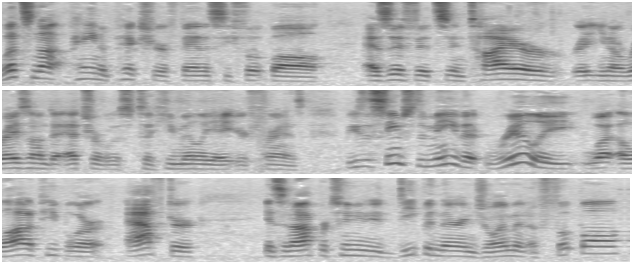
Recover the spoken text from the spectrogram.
let's not paint a picture of fantasy football as if its entire, you know, raison d'etre was to humiliate your friends. Because it seems to me that really what a lot of people are after is an opportunity to deepen their enjoyment of football,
